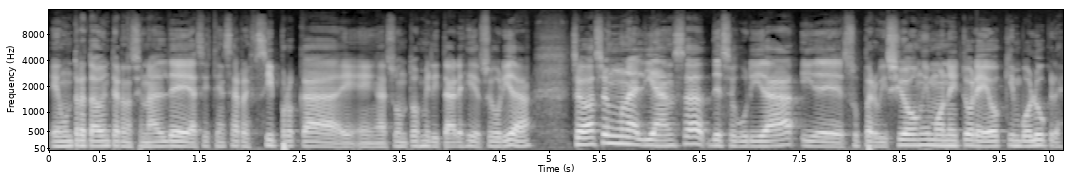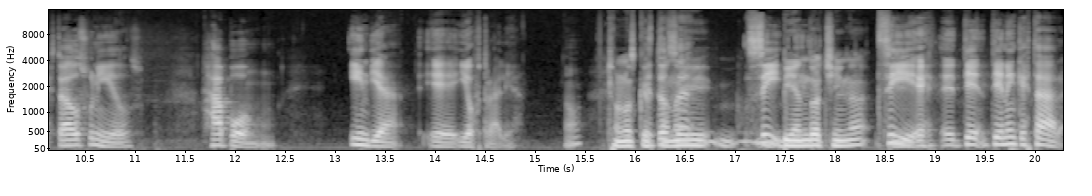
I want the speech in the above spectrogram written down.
en un tratado internacional de asistencia recíproca en, asuntos militares y de seguridad. Se basa en una alianza de seguridad y de supervisión y monitoreo que involucra a Estados Unidos, Japón, India eh, y Australia. ¿no? Son los que están ahí viendo a China. Sí, eh, tienen que estar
